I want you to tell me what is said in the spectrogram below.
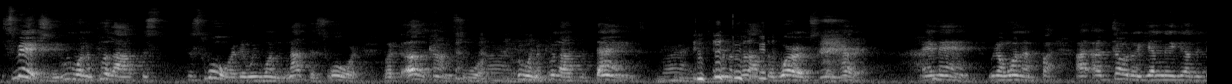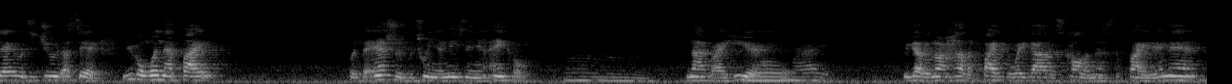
Spiritually, we want to pull out the, the sword, and we want not the sword, but the other kind of sword. Right. We want to pull out the things. Right. We want to pull out the words that hurt. Amen. We don't want to fight. I, I told a young lady the other day, it was a Jew, I said, you're going to win that fight, but the answer is between your knees and your ankle. Mm. Not right here. Mm. Right. We got to learn how to fight the way God is calling us to fight. Amen.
